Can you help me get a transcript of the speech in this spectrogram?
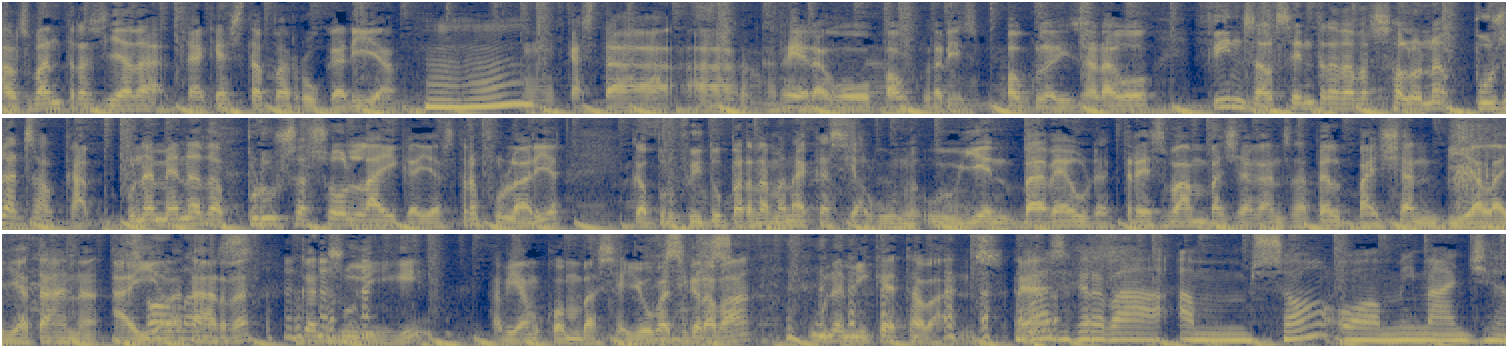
els van traslladar d'aquesta perruqueria, uh -huh. que està a carrer Aragó, Pau Clarís, Pau Clarís Aragó, fins al centre de Barcelona, posats al cap. Una mena de processó laica i estrafolària, que aprofito per demanar que si algun oient va veure tres bambes gegants de pèl baixant via la Lletana ahir a la Soles. tarda, que ens ho digui. Aviam com va ser. Jo ho vaig gravar una miqueta abans. Ho vas gravar amb so o amb imatge?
